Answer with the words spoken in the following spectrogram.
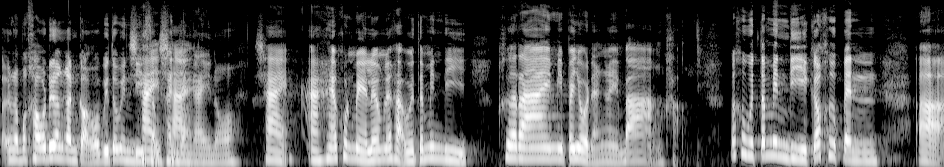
เออเรามาเข้าเรื่องกันก่อนว่าวิตามินดีใช่สำคัญใช่ยังไงเนาะใช่อะให้คุณเมย์เริ่มเลยค่ะ วิตามินดีคืออะไรมีประโยชน์ยังไงบ้างค่ะ ก็คือวิตามินดีก็คือเป็นอ่า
